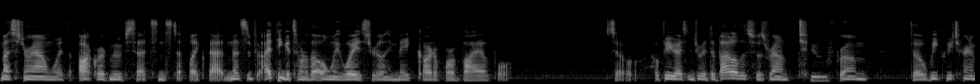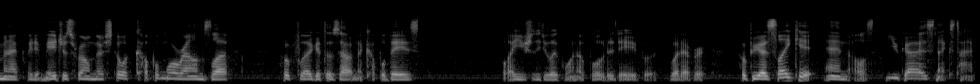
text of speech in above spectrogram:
messing around with awkward move sets and stuff like that, and that's I think it's one of the only ways to really make Gardevoir viable. So, hope you guys enjoyed the battle. This was round two from the weekly tournament I played at Mages Realm. There's still a couple more rounds left. Hopefully I get those out in a couple days. Well, I usually do like one upload a day, but whatever. Hope you guys like it, and I'll see you guys next time.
